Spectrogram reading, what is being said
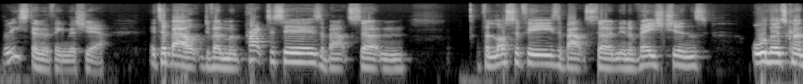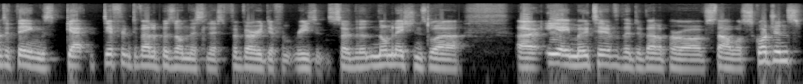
released anything this year. It's about development practices, about certain philosophies, about certain innovations. All those kinds of things get different developers on this list for very different reasons. So the nominations were uh, EA Motive, the developer of Star Wars Squadrons,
